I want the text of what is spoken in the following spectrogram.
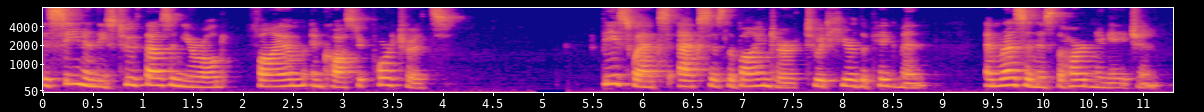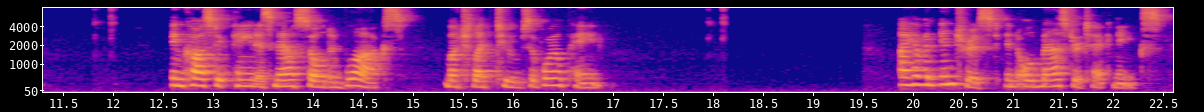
is seen in these 2,000 year encaustic portraits. Beeswax acts as the binder to adhere the pigment, and resin is the hardening agent. Encaustic paint is now sold in blocks, much like tubes of oil paint. I have an interest in old master techniques,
